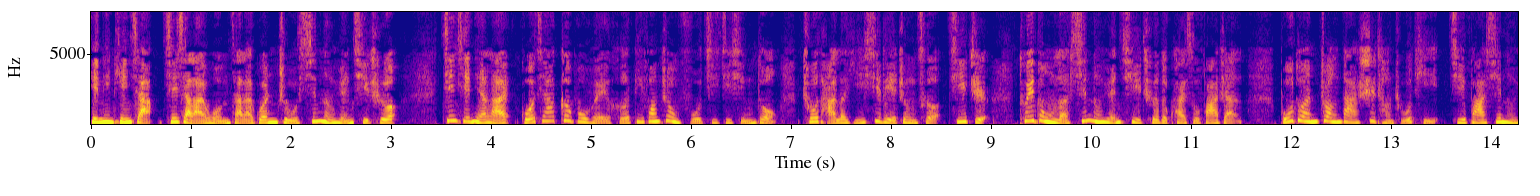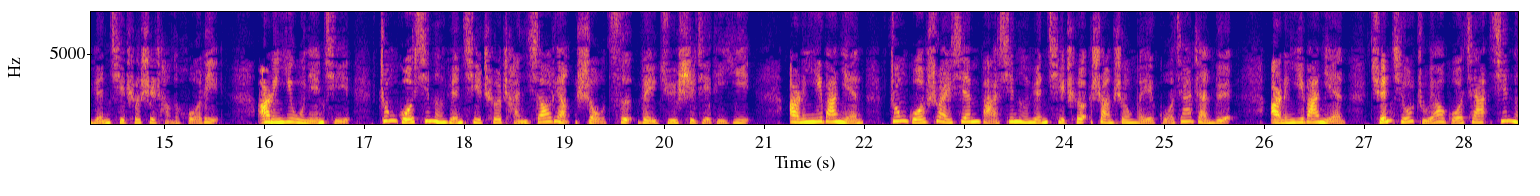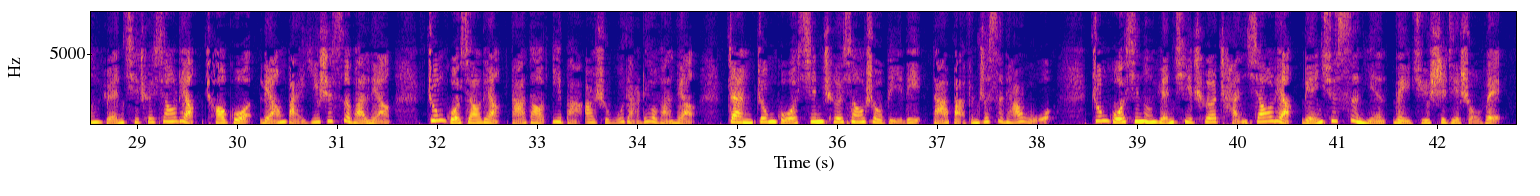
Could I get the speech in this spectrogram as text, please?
天天天下，接下来我们再来关注新能源汽车。近些年来，国家各部委和地方政府积极行动，出台了一系列政策机制，推动了新能源汽车的快速发展，不断壮大市场主体，激发新能源汽车市场的活力。二零一五年起，中国新能源汽车产销量首次位居世界第一。二零一八年，中国率先把新能源汽车上升为国家战略。二零一八年，全球主要国家新能源汽车销量超。过两百一十四万辆，中国销量达到一百二十五点六万辆，占中国新车销售比例达百分之四点五。中国新能源汽车产销量连续四年位居世界首位。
